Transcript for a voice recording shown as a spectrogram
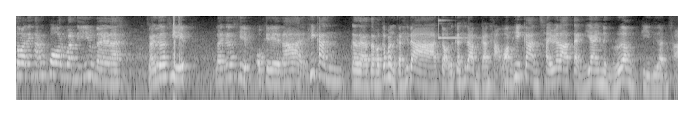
สวัสดีค่ะทุกคนวันนี้อยู่ในอะไรไลเตอร์ทิปไลเกอร์ทิปโอเคได้ พี่กันแต่แต่มันก็เหมือนกันธิดาเจาะลึกกันธิดาเหมือนกันถามว่าอืมพี่กันใช้เวลาแต่งนิยายหนึ่งเรื่องกี่เดือนคะ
